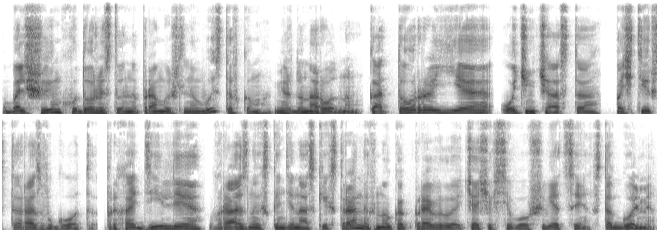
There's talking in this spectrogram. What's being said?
большим художественно-промышленным выставкам международным, которые очень часто, почти что раз в год, проходили в разных скандинавских странах, но, как правило, чаще всего в Швеции, в Стокгольме.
